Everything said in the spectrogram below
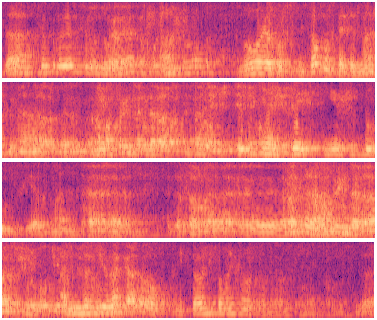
Да, все продается. А? Ну, я просто не стал сказать, ты знаешь, у меня... Детей. меня здесь не ждут, я знаю. Э, Это самое, э, Это- Рамафридлена еще не получилось? А не, за- не заказывал, никто никому не нужен. Да.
